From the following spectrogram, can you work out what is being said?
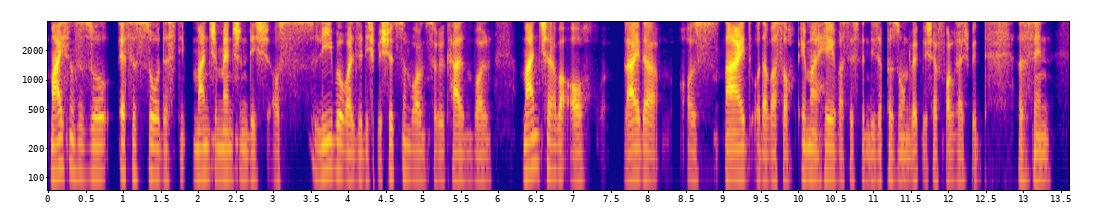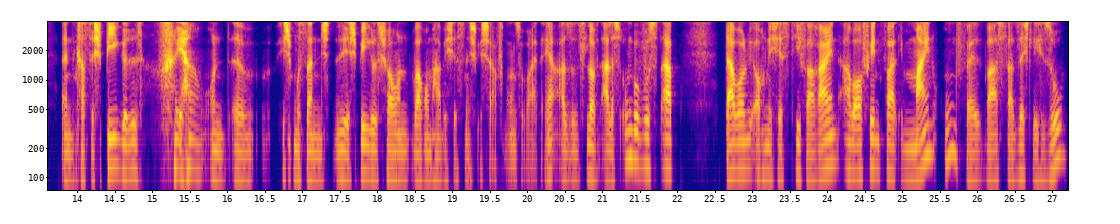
meistens ist es so, es ist so, dass die, manche Menschen dich aus Liebe, weil sie dich beschützen wollen, zurückhalten wollen. Manche aber auch leider aus Neid oder was auch immer. Hey, was ist, wenn diese Person wirklich erfolgreich wird? Das ist ein, ein krasser Spiegel, ja, und äh, ich muss dann nicht diese Spiegel schauen, warum habe ich es nicht geschafft und so weiter. Ja, also es läuft alles unbewusst ab. Da wollen wir auch nicht jetzt tiefer rein, aber auf jeden Fall in meinem Umfeld war es tatsächlich so,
